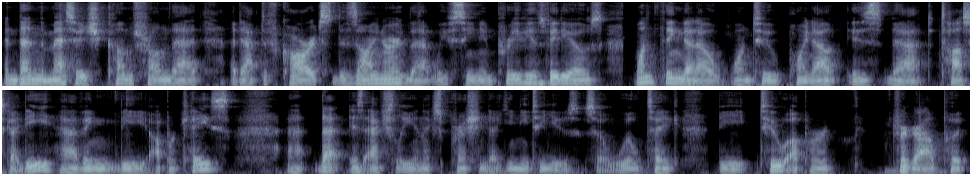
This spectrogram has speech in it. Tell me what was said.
And then the message comes from that adaptive cards designer that we've seen in previous videos. One thing that I want to point out is that task ID having the uppercase, uh, that is actually an expression that you need to use. So we'll take the toUpper trigger output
